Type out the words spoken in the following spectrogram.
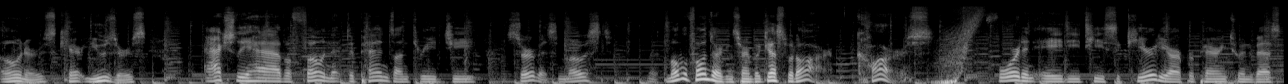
owners, care, users, actually have a phone that depends on 3G service. Most mobile phones are concerned, but guess what are? Cars. Ford and ADT Security are preparing to invest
